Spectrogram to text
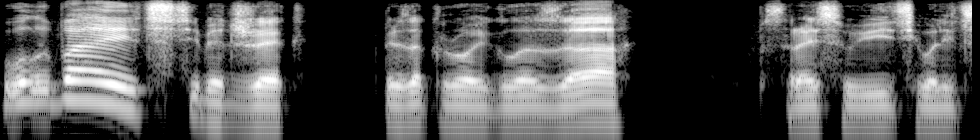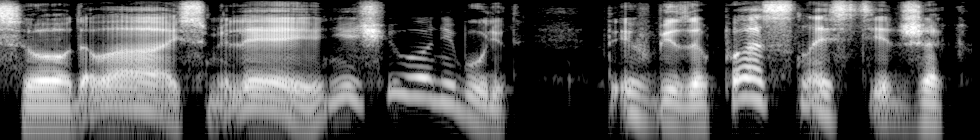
Улыбается тебе, Джек. Теперь закрой глаза, постарайся увидеть его лицо. Давай, смелее, ничего не будет. Ты в безопасности, Джек.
